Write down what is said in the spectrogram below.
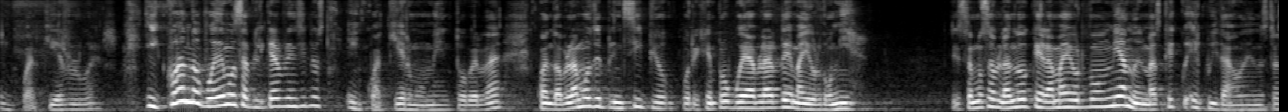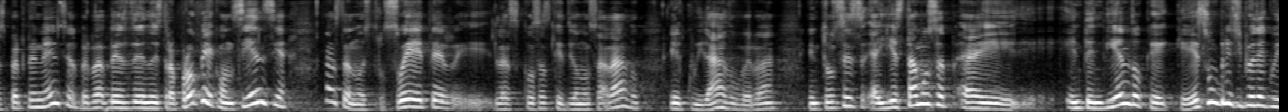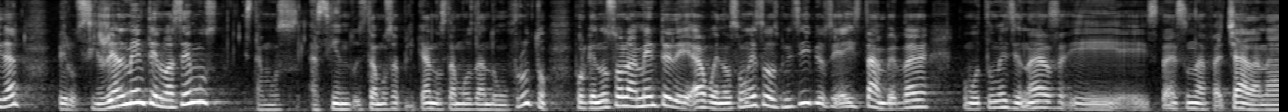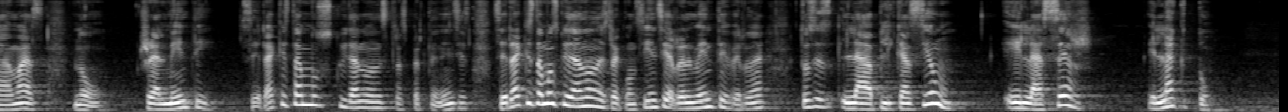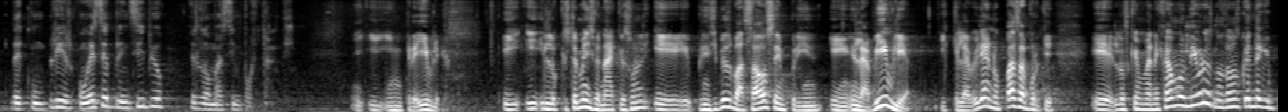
En cualquier lugar. ¿Y cuándo podemos aplicar principios? En cualquier momento, ¿verdad? Cuando hablamos de principio, por ejemplo, voy a hablar de mayordomía. Estamos hablando que la mayordomía no es más que el cuidado de nuestras pertenencias, ¿verdad? Desde nuestra propia conciencia hasta nuestro suéter, eh, las cosas que Dios nos ha dado, el cuidado, ¿verdad? Entonces ahí estamos eh, entendiendo que, que es un principio de cuidar, pero si realmente lo hacemos, estamos haciendo, estamos aplicando, estamos dando un fruto, porque no solamente de, ah, bueno, son esos principios y ahí están, ¿verdad? Como tú mencionabas, eh, esta es una fachada nada más. No, realmente, ¿será que estamos cuidando nuestras pertenencias? ¿Será que estamos cuidando nuestra conciencia realmente, verdad? Entonces, la aplicación, el hacer, el acto de cumplir con ese principio es lo más importante. increíble. Y, lo que usted menciona, que son eh, principios basados en, en, la Biblia, y que la Biblia no pasa, porque eh, los que manejamos libros nos damos cuenta que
